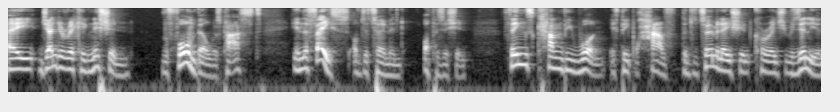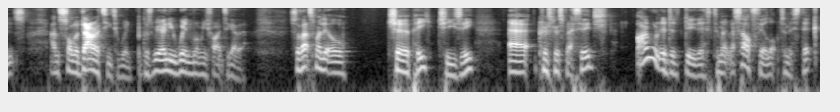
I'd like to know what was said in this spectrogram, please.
a gender recognition reform bill was passed in the face of determined opposition. Things can be won if people have the determination, courage, resilience, and solidarity to win, because we only win when we fight together. So that's my little chirpy, cheesy uh, Christmas message. I wanted to do this to make myself feel optimistic.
